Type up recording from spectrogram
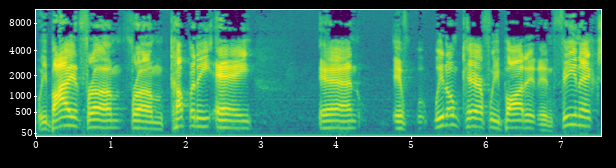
we buy it from from company A, and if we don't care if we bought it in Phoenix,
